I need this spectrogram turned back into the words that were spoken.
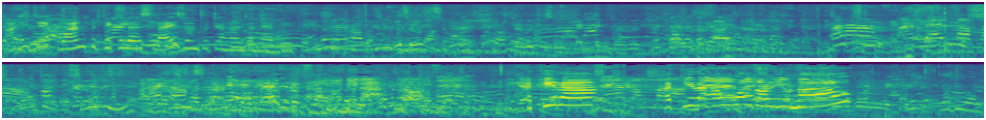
I take one particular slice. Don't put your hands on everything. lending company. Bank and a lending company. Ah, and he started Akira, Akira, how old are you now? What do you want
